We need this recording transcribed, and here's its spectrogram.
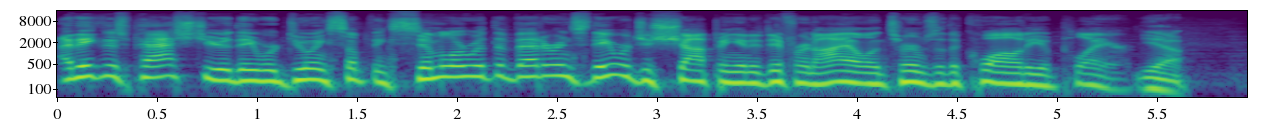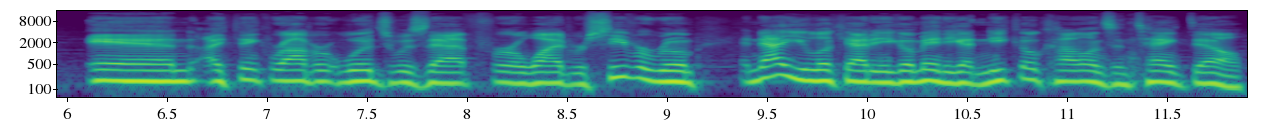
I think this past year they were doing something similar with the veterans. They were just shopping in a different aisle in terms of the quality of player. Yeah. And I think Robert Woods was that for a wide receiver room. And now you look at it and you go, man, you got Nico Collins and Tank Dell,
